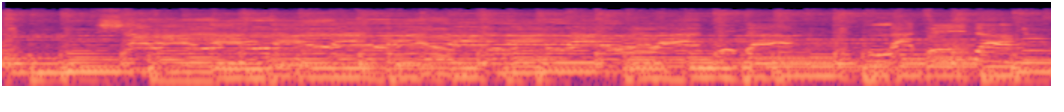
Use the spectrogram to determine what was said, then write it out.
sha la la la la la la la la la da la da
